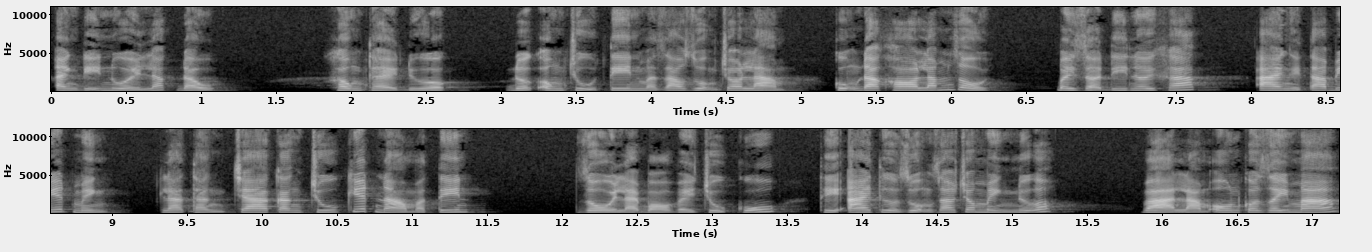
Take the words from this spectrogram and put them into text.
Anh đĩ nuôi lắc đầu. Không thể được, được ông chủ tin mà giao ruộng cho làm cũng đã khó lắm rồi. Bây giờ đi nơi khác, ai người ta biết mình là thằng cha căng chú kiết nào mà tin. Rồi lại bỏ về chủ cũ thì ai thừa ruộng giao cho mình nữa. Và làm ôn có giấy má.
